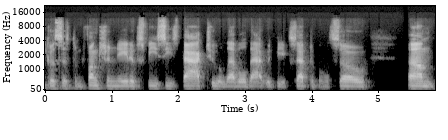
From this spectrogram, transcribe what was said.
ecosystem function native species back to a level that would be acceptable. So um,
